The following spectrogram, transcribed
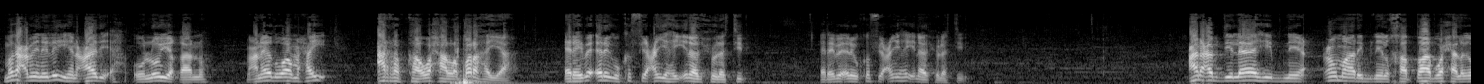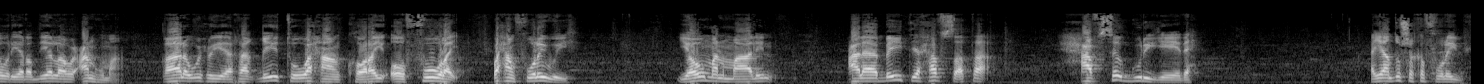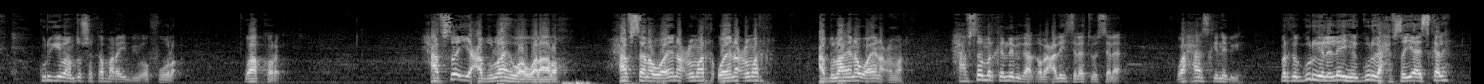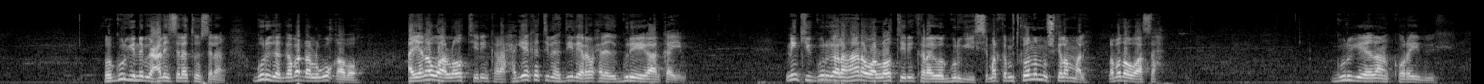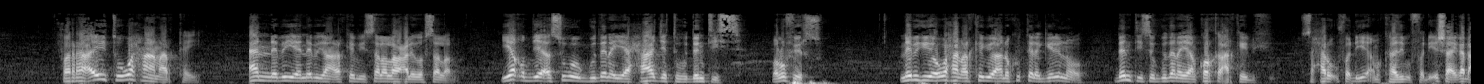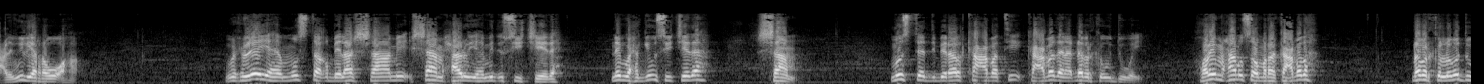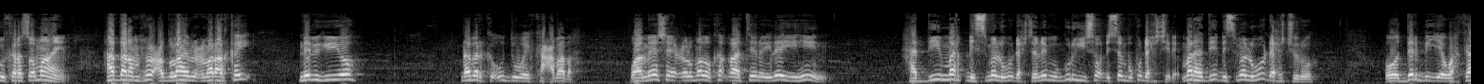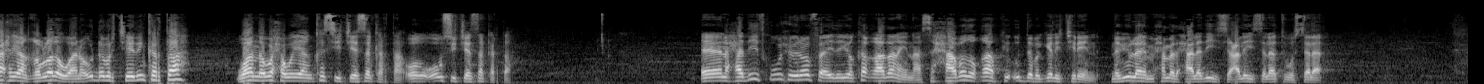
magac bayna leeyihiin caadi ah oo loo yaqaano macnaheedu waa maxay? Carabkaa waxaa la barahayaa ereyba ereygu ka fiican yahay inaad xulatid. Ereyba ereygu ka fiican yahay inaad xulatid. Can cabdilaahi bni cumar bni alkhadaab waxaa laga wariyay radia allahu canhuma qaala wuxuu yidhi raqiitu waxaan koray oo fuulay. Waxaan fuulay weeye yowman maalin calaa beyti xafsata xafso gurigeeda. Ayaan dusha ka fuulay gurigii baan dusha ka maray bi oo fuula. Waa koray. Xafso iyo cabdullaahi waa walaalo xafsana waa ina cumar waa ina cumar. Cabdullaahina waa ina cumar. Xafso marka nebigaa qaba calayhi salaatu wasalaam waa xaaska nebiga. Marka guriga la leeyahay guriga xafsa yaa iska leh. Waa gurigii nebiga calayhi salaatu wasalaam guriga gabadha lagu qabo ayana waa loo tirin karaa. Xaggee ka timi haddii la yara waxa leedahay gurigaygaan ka imi ninkii guriga lahaana waa loo tirin karaa waa gurigiisi. Marka midkoodna mushkilo ma leh. Labada waa sax. Gurigeedaan koray buy fa ra'aytu waxaan arkay annabiya nebigaan arkay buy sala allahu caleyhi wasalam yaqdi asagoo gudanaya xaajatahu dantiisa bal u fiirso. Nebigiioo waxaan arkay aana ku talagelinoo dantiisa gudanayaan korka arkay saxaro u fadhiya ama kaadib u fadhiya ishaa iga dhacday wiil yarra wuu ahaa. Wuxuu leeyahay mustaqbila shaami shaam xaaluu yahay mid u sii jeeda. Nebigu xaggee u sii jeeda? Shaam. Mustadbira alkacbati kacbadana dhabarka u duway. Horay maxaan u soo marray kacbada? Dhabarka looma duwi kara soo ma ahayn. Haddana muxuu cabdullahi ibnu cumar arkay? Nebigiiyo dhabarka u duway kacbada. Waa meeshay culummadu ka qaateen oo ay leeyihiin haddii mar dhisme lagu dhex jiro nebigu gurigiisaoo dhisan buu ku dhex jiray. Mar haddii dhisme lagu dhex jiro oo derbi iyo wax kaa xigaan qablada waana u dhabar jeedin kartaa waadna waxa weeyaan ka sii jeesan kartaa oo u sii jeesan kartaa. Xadiidku wuxuu inoo faa'iideeyo ka qaadanaynaa saxaabadu qaabkay u dabageli jireen nabiyullaahi maxamed xaaladihiisa calayhi salaatu wasalaam.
